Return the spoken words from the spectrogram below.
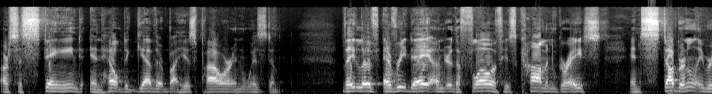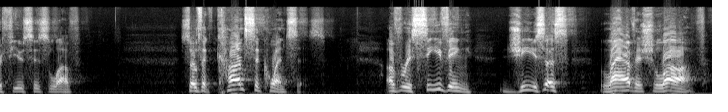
are sustained and held together by his power and wisdom. They live every day under the flow of his common grace and stubbornly refuse his love. So the consequences of receiving Jesus' lavish love,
